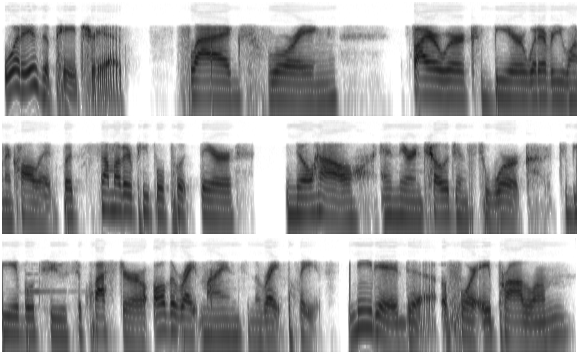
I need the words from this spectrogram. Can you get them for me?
what is a patriot? Flags, roaring, fireworks, beer, whatever you want to call it. But some other people put their know how and their intelligence to work to be able to sequester all the right minds in the right place needed for a problem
